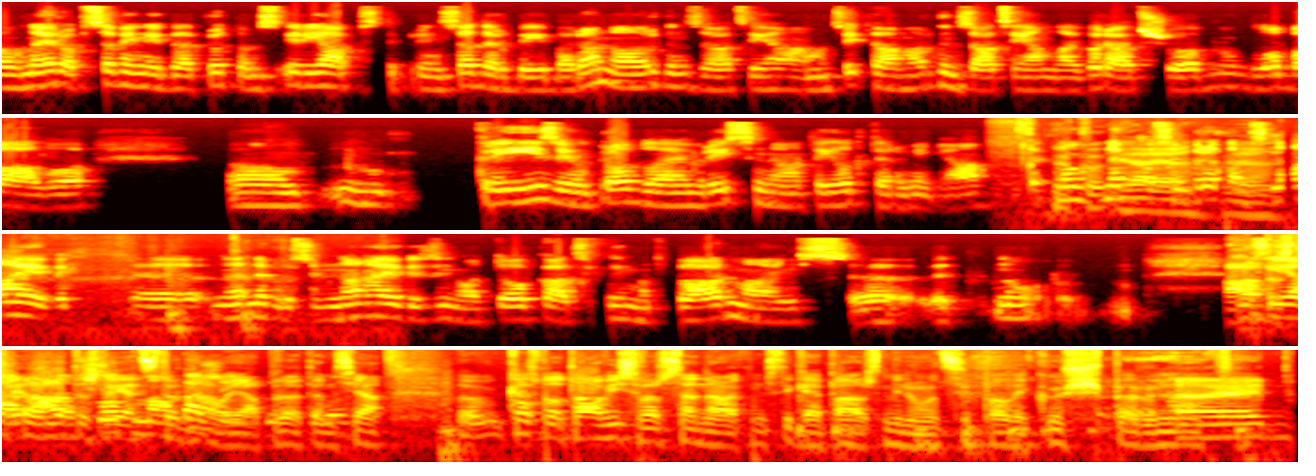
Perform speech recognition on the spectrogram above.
Un Eiropas Savienībai, protams, ir jāpastiprina sadarbība ar ANO organizācijām un citām organizācijām, lai varētu šo nu, globālo um, krīzi un problēmu risināt ilgtermiņā. Bet, nu, nu nebūsim, protams, jā. naivi, eh, ne, nebūsim naivi, zinot to, kāds ir klimata pārmaiņas. Eh, bet, nu, ātras, ātras lietas tur nav, jā, protams. Jā. Kas no tā viss var sanākt? Mums tikai pāris minūtes ir palikušas par runāt.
